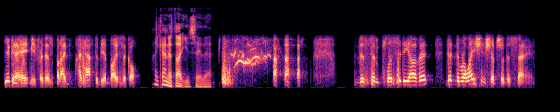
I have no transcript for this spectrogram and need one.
You're going to hate me for this, but I'd I'd have to be a bicycle. I kind of thought you'd say that. the simplicity of it, the, the relationships are the same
